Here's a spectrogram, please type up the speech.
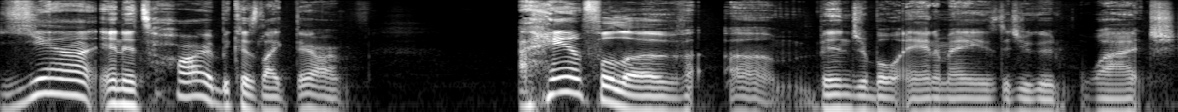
yeah, and it's hard because like there are a handful of um bingeable animes that you could watch,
